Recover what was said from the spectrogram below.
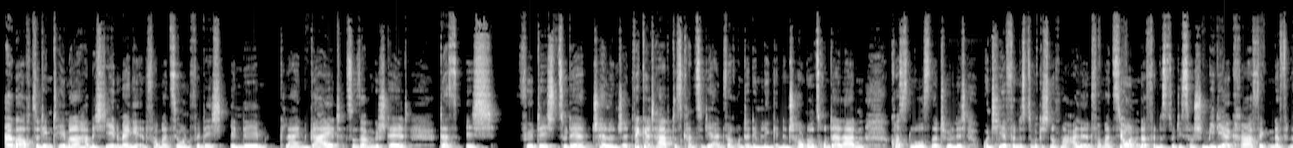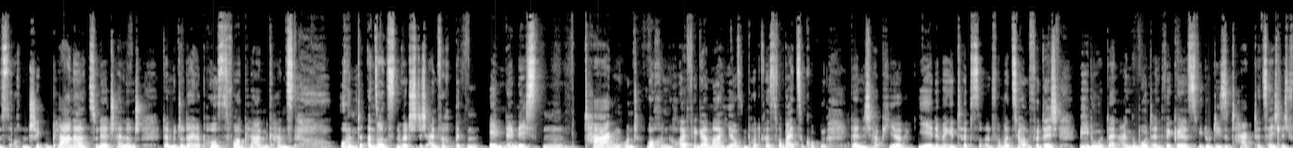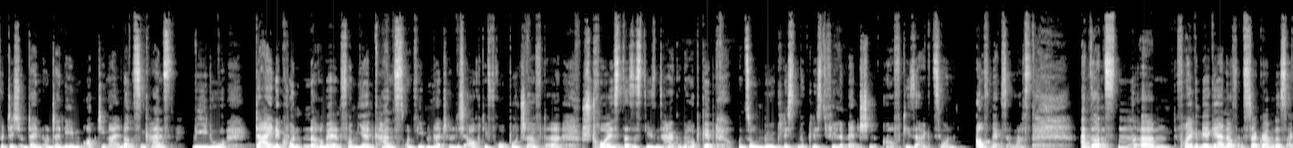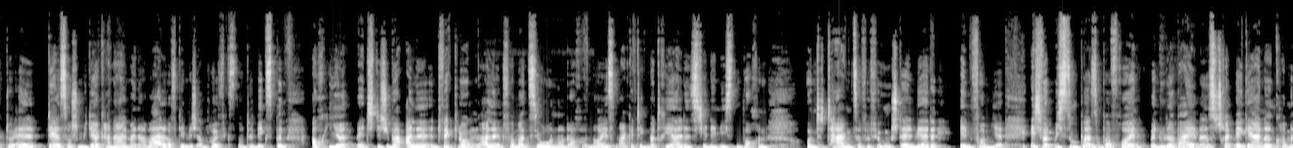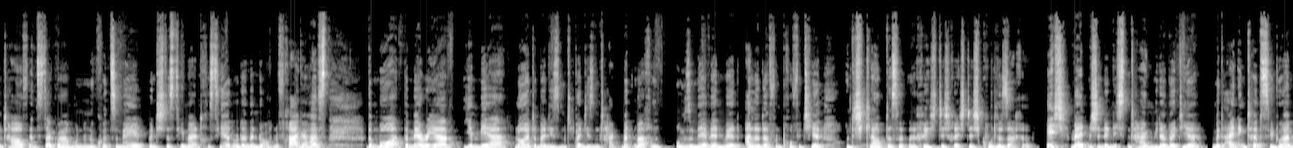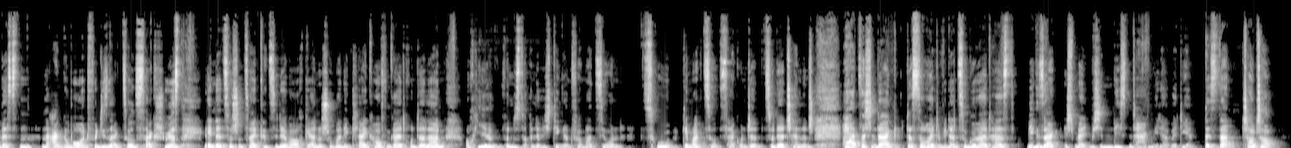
Aber auch zu dem Thema habe ich jede Menge Informationen für dich in dem kleinen Guide zusammengestellt, dass ich für dich zu der Challenge entwickelt habe. Das kannst du dir einfach unter dem Link in den Show Notes runterladen, kostenlos natürlich. Und hier findest du wirklich nochmal alle Informationen. Da findest du die Social Media Grafiken, da findest du auch einen schicken Planer zu der Challenge, damit du deine Posts vorplanen kannst. Und ansonsten würde ich dich einfach bitten, in den nächsten Tagen und Wochen häufiger mal hier auf dem Podcast vorbeizugucken, denn ich habe hier jede Menge Tipps und Informationen für dich, wie du dein Angebot entwickelst, wie du diesen Tag tatsächlich für dich und dein Unternehmen optimal nutzen kannst, wie du deine Kunden darüber informieren kannst und wie du natürlich auch die frohe Botschaft äh, streust, dass es diesen Tag überhaupt gibt und so möglichst, möglichst viele Menschen auf diese Aktion aufmerksam machst. Ansonsten ähm, folge mir gerne auf Instagram, das ist aktuell der Social Media Kanal meiner Wahl, auf dem ich am häufigsten unterwegs bin. Auch hier werde ich dich über alle Entwicklungen, alle Informationen und auch neues Marketingmaterial, das ich in den nächsten Wochen und Tagen zur Verfügung stellen werde, informieren. Ich würde mich super, super freuen, wenn du dabei bist. Schreib mir gerne einen Kommentar auf Instagram und eine kurze Mail, wenn dich das Thema interessiert oder wenn du auch eine Frage hast. The more, the merrier. Je mehr Leute bei diesem, bei diesem Tag mitmachen, umso mehr werden wir alle davon profitieren. Und ich glaube, das wird eine richtig, richtig coole Sache. Ich melde mich in den nächsten Tagen wieder bei dir mit einigen Tipps, wie du am besten ein Angebot für diesen Aktionstag schürst. In der Zwischenzeit kannst du dir aber auch gerne schon mal den Kleinkaufen-Guide runterladen. Auch hier findest du alle wichtigen Informationen zu dem Aktionstag und zu der Challenge. Herzlichen Dank, dass du heute wieder zugehört hast. Wie gesagt, ich melde mich in den nächsten Tagen wieder bei dir. Bis dann. Ciao, ciao.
